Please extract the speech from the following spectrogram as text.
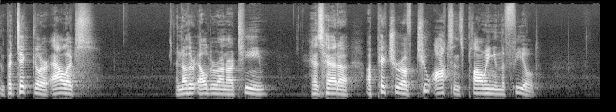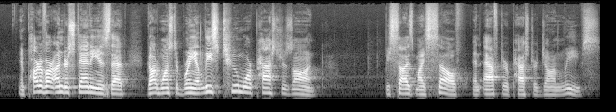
In particular, Alex, another elder on our team, has had a, a picture of two oxen plowing in the field. And part of our understanding is that God wants to bring at least two more pastors on besides myself and after Pastor John leaves.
